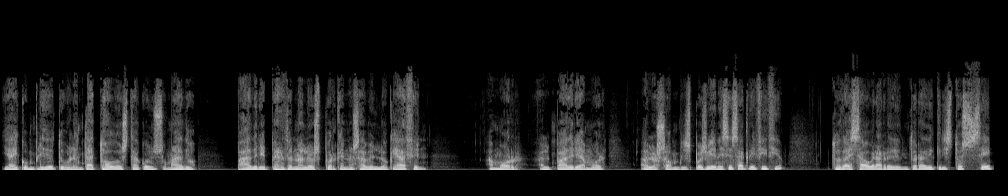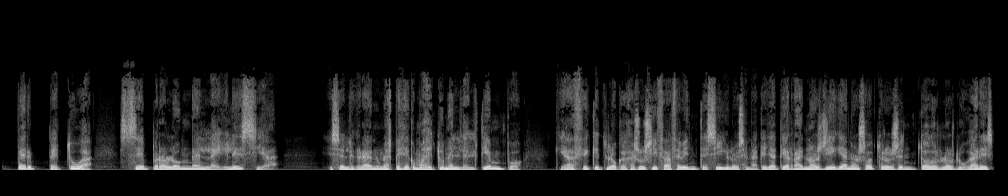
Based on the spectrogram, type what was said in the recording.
ya he cumplido tu voluntad, todo está consumado. Padre, perdónalos porque no saben lo que hacen. Amor al Padre, amor a los hombres. Pues bien, ese sacrificio, toda esa obra redentora de Cristo se perpetúa, se prolonga en la Iglesia es el gran, una especie como de túnel del tiempo, que hace que lo que Jesús hizo hace 20 siglos en aquella tierra nos llegue a nosotros en todos los lugares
